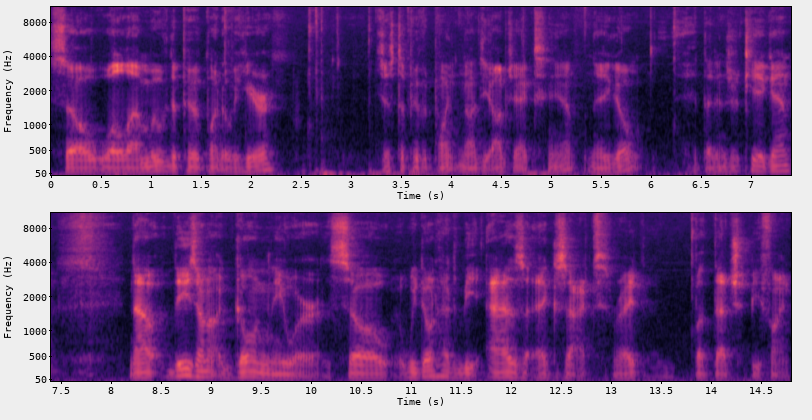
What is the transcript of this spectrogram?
So we'll uh, move the pivot point over here. Just a pivot point, not the object. Yeah, there you go. Hit that insert key again. Now, these are not going anywhere, so we don't have to be as exact, right? But that should be fine.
